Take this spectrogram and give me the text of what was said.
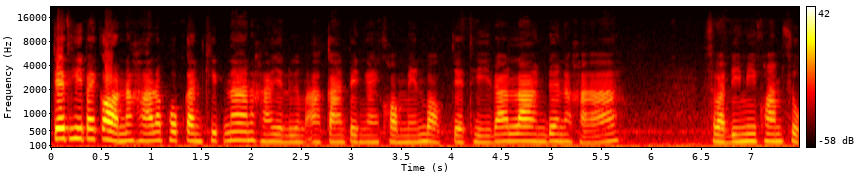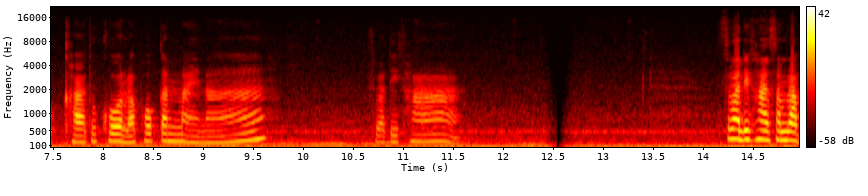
เจทีไปก่อนนะคะ แล้วพบกันคลิปหน้านะคะ อย่าลืมอาการเป็นไงคอมเมนต์บอกเจทีด้านล่างด้วยนะคะ สวัสดีมีความสุขค่ะทุกคนแล้วพบกันใหม่นะ สวัสดีค่ะ สวัสดีค่ะสำหรับ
